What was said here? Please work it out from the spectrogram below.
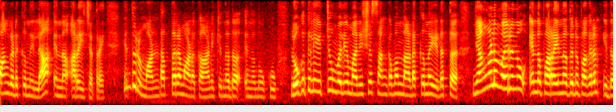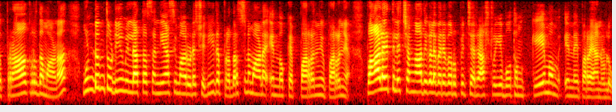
പങ്കെടുക്കുന്നില്ല എന്ന് അറിയിച്ചത്രേ. എന്തൊരു മണ്ടത്തരമാണ് കാണിക്കുന്നത് എന്ന് നോക്കൂ. ലോകത്തിലെ ഏറ്റവും വലിയ മനുഷ്യ സംഗമം നടക്കുന്ന ഇടത്ത് ഞങ്ങളും വരുന്നു എന്ന് പറയുന്നതിന് പകരം ഇത് പ്രാകൃതമാണ്. മുണ്ടും തുടിയുമില്ലാത്ത സന്യാസിമാരുടെ ശരീര പ്രദർശനമാണ് എന്നൊക്കെ പറഞ്ഞു പറഞ്ഞ് പാളയത്തിലെ ചങ്ങാതികളെ വരെ വെറുപ്പിച്ച രാഷ്ട്രീയ ബോധം കേമം എന്നേ പറയാനുള്ളൂ.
